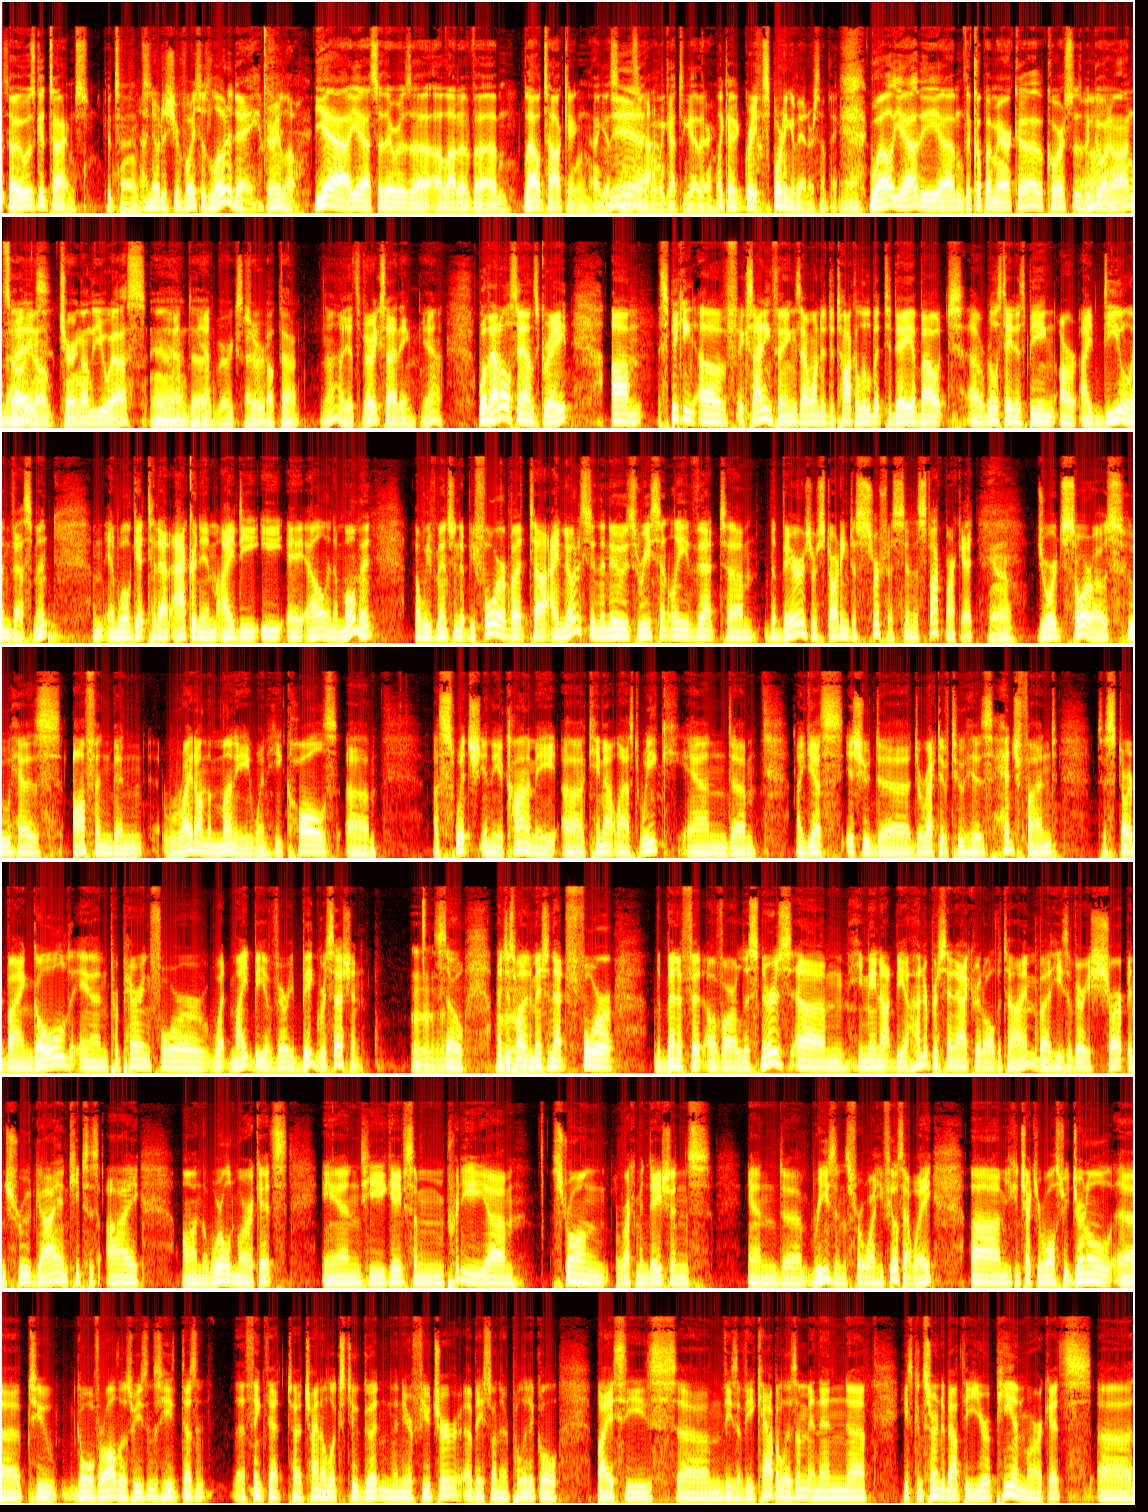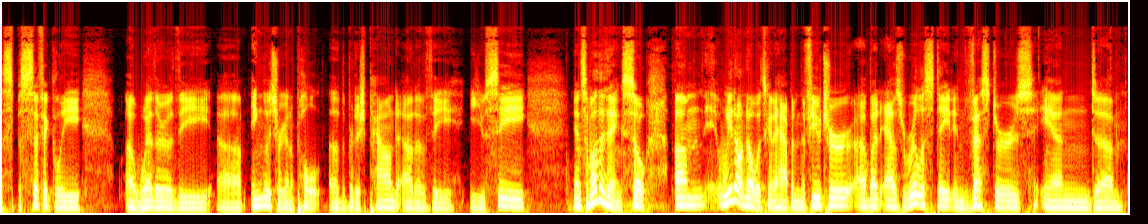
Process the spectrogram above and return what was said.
so it was good times. Good times. Mm-hmm. I noticed your voice is low today, very low. Yeah, yeah. So there was a, a lot of um, loud talking, I guess, Yeah. when we got together. like a great sporting event or something. Yeah. well, yeah, the um, the Copa America, of course, has been Oh, going on. So you nice. know, cheering on the U.S. and Yeah, uh, very excited sure. about that. No, it's very exciting. Yeah. Well, that all sounds great. Um, speaking of exciting things, I wanted to talk a little bit today about uh, real estate as being our ideal investment. Um, and we'll get to that acronym, I D E A L, in a moment. Uh, we've mentioned it before, but uh, I noticed in the news recently that um, the bears are starting to surface in the stock market. Yeah. George Soros, who has often been right on the money when he calls um, a switch in the economy, uh, came out last week and um, I guess issued a directive to his hedge fund to start buying gold and preparing for what might be a very big recession. So I just wanted to mention that for the benefit of our listeners. Um, he may not be 100% accurate all the time, but he's a very sharp and shrewd guy and keeps his eye on the world markets. And he gave some pretty um, strong recommendations and uh, reasons for why he feels that way. Um, you can check your Wall Street Journal uh, to go over all those reasons. He doesn't uh, think that uh, China looks too good in the near future uh, based on their political biases um, vis-a-vis capitalism, and then uh, he's concerned about the European markets, specifically whether the English are going to pull the British pound out of the EUC. And some other things. So, um, we don't know what's going to happen in the future, but as real estate investors and um,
